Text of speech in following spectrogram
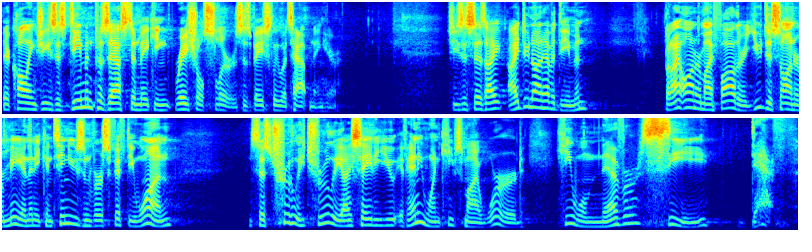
They're calling Jesus demon possessed and making racial slurs, is basically what's happening here. Jesus says, I, I do not have a demon, but I honor my Father. You dishonor me. And then he continues in verse 51 and says, Truly, truly, I say to you, if anyone keeps my word, he will never see death.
